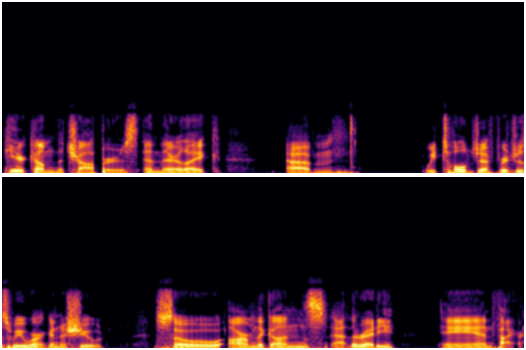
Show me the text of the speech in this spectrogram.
Here come the choppers, and they're like, um, "We told Jeff Bridges we weren't going to shoot, so arm the guns at the ready and fire."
